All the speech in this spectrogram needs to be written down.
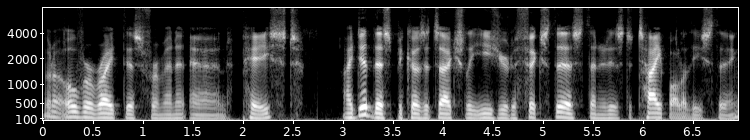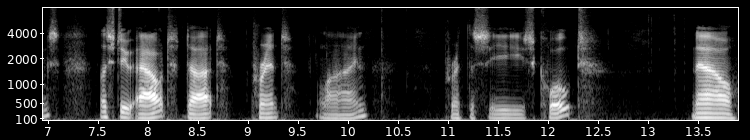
I'm going to overwrite this for a minute and paste. I did this because it's actually easier to fix this than it is to type all of these things. Let's do out dot print line parentheses quote. Now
